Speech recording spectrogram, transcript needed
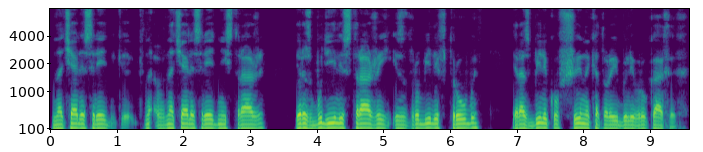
в начале, сред... в начале средней стражи, и разбудили стражей, и затрубили в трубы, и разбили кувшины, которые были в руках их.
